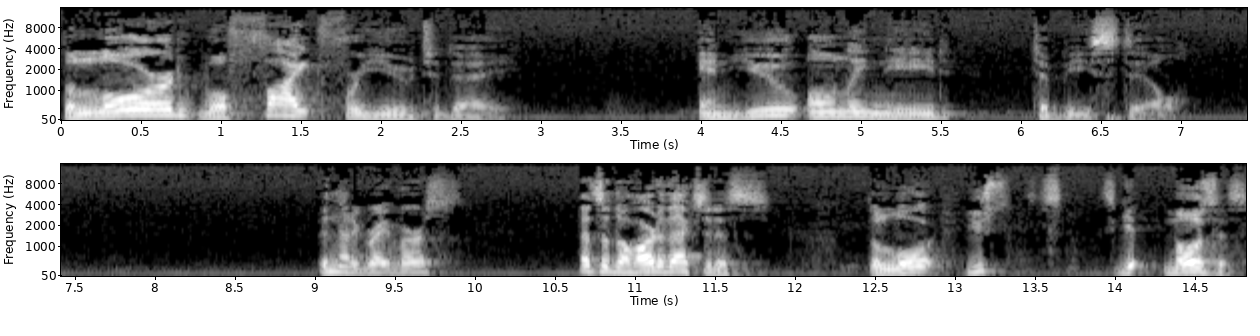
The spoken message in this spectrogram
The Lord will fight for you today, and you only need to be still. Isn't that a great verse? That's at the heart of Exodus. The Lord, you get Moses,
